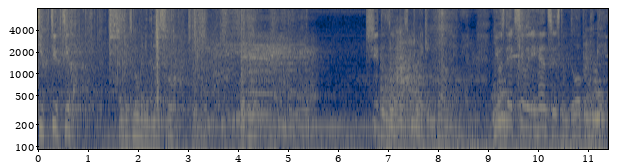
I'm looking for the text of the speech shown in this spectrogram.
Shh, тихо, тихо, тихо, тихо. Something's moving in the next room. What is it? Shit is always breaking down in here. Use the auxiliary hand system to open the gate.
